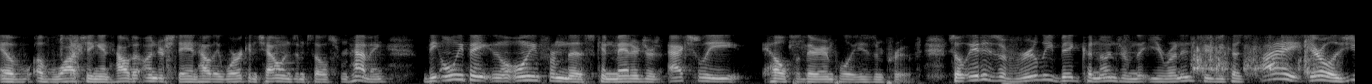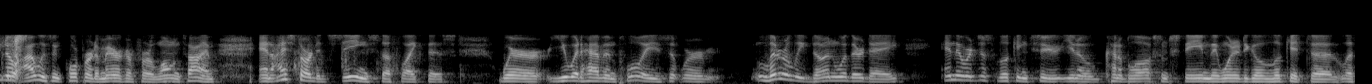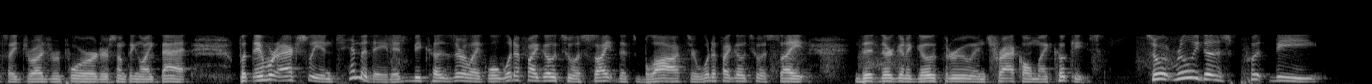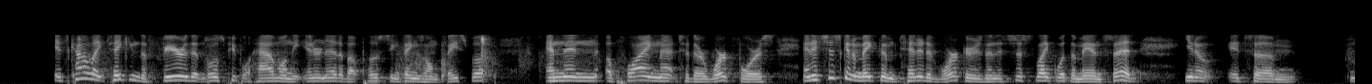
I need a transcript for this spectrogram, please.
of of watching and how to understand how they work and challenge themselves from having. The only thing, only from this can managers actually help their employees improve. So it is a really big conundrum that you run into because I, Daryl, as you know, I was in corporate America for a long time, and I started seeing stuff like this where you would have employees that were literally done with their day and they were just looking to you know kind of blow off some steam they wanted to go look at uh, let's say drudge report or something like that but they were actually intimidated because they're like well what if i go to a site that's blocked or what if i go to a site that they're going to go through and track all my cookies. So it really does put the it's kind of like taking the fear that most people have on the internet about posting things on Facebook and then applying that to their workforce and it's just going to make them tentative workers and it's just like what the man said. You know it's um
